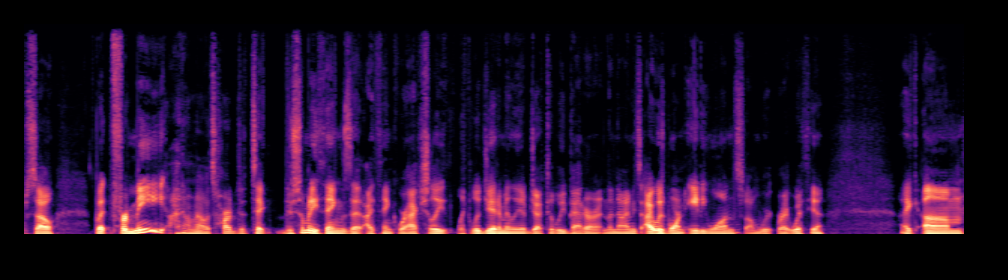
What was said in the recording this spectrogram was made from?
so, but for me, I don't know. It's hard to take. There's so many things that I think were actually like legitimately, objectively better in the '90s. I was born '81, so I'm right with you. Like, um,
